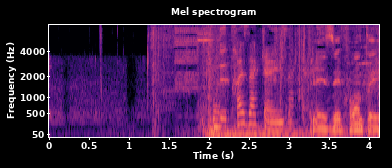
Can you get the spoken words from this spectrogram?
De 13 à 15. Les effrontés.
